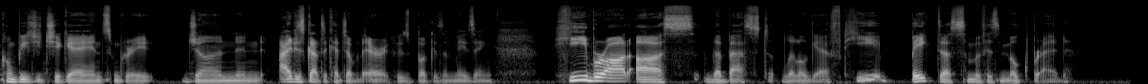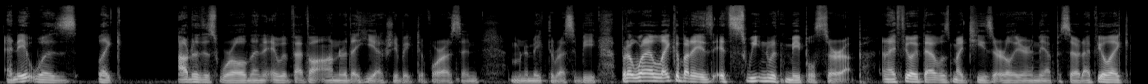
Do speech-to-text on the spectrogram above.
kongbiji jjigae and some great jun. And I just got to catch up with Eric, whose book is amazing. He brought us the best little gift. He baked us some of his milk bread, and it was like out of this world, and it, I felt honored that he actually baked it for us, and I'm going to make the recipe. But what I like about it is it's sweetened with maple syrup, and I feel like that was my tease earlier in the episode. I feel like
